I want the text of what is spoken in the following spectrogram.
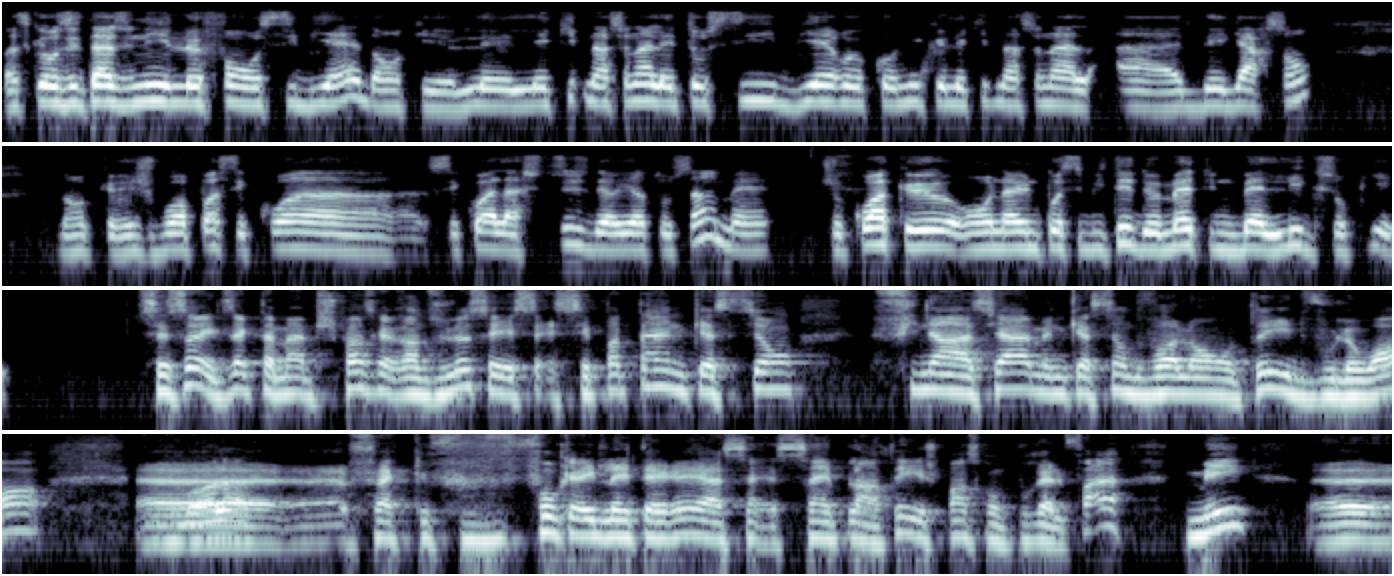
parce qu'aux États-Unis, ils le font aussi bien. Donc, l'équipe nationale est aussi bien reconnue que l'équipe nationale des garçons. Donc, euh, je vois pas c'est quoi, quoi l'astuce derrière tout ça, mais je crois qu'on a une possibilité de mettre une belle ligue sur pied. C'est ça, exactement. Puis je pense que rendu là, c'est pas tant une question financière, mais une question de volonté et de vouloir. Euh, voilà. Fait qu'il faut qu'il y ait de l'intérêt à s'implanter et je pense qu'on pourrait le faire. Mais, euh,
